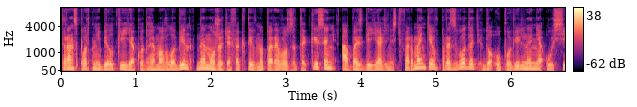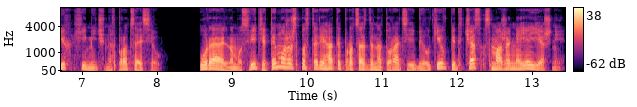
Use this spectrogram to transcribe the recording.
транспортні білки, як от гемоглобін, не можуть ефективно перевозити кисень, а бездіяльність ферментів призводить до уповільнення усіх хімічних процесів. У реальному світі ти можеш спостерігати процес денатурації білків під час смаження яєшні.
